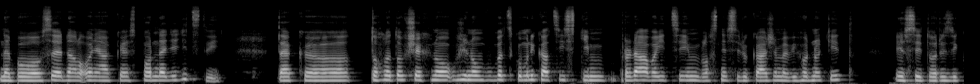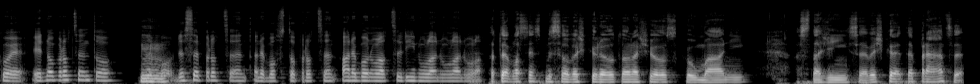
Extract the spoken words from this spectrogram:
nebo se jednalo o nějaké sporné dědictví. Tak eh, tohle to všechno už jenom vůbec komunikací s tím prodávajícím vlastně si dokážeme vyhodnotit, jestli to riziko je 1%, hmm. nebo 10%, nebo 100%, anebo 0,000. A to je vlastně smysl veškerého toho našeho zkoumání a snažení se, veškeré té práce,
